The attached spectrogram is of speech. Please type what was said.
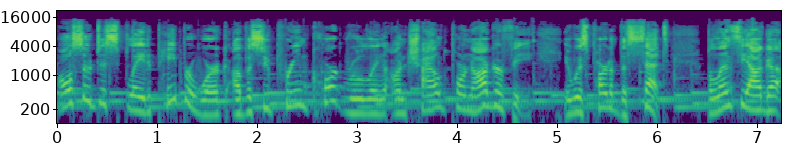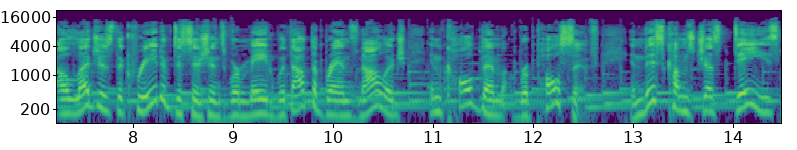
also displayed paperwork of a Supreme Court ruling on child pornography. It was part of the set. Balenciaga alleges the creative decisions were made without the brand's knowledge and called them repulsive. And this comes just days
